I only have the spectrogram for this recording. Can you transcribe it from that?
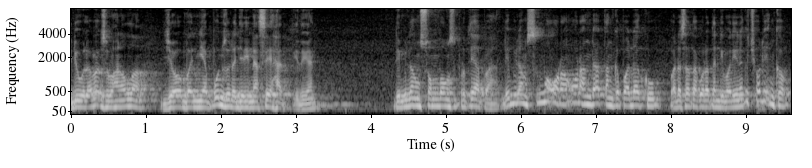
Jadi ulama subhanallah, jawabannya pun sudah jadi nasihat gitu kan. Dia bilang sombong seperti apa? Dia bilang semua orang-orang datang kepadaku pada saat aku datang di Madinah kecuali engkau.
